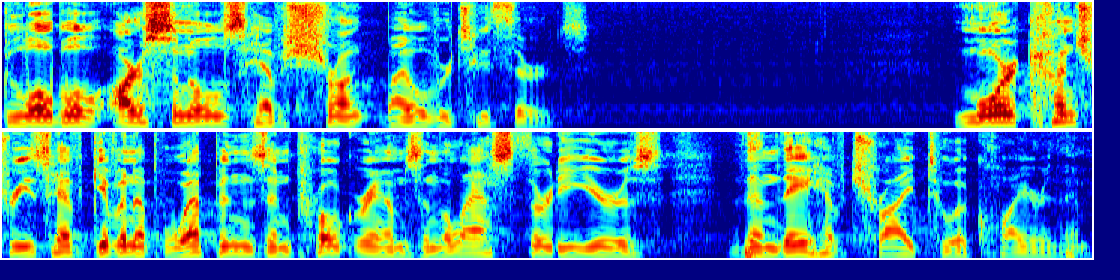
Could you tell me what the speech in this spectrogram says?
global arsenals have shrunk by over two thirds. More countries have given up weapons and programs in the last 30 years than they have tried to acquire them.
